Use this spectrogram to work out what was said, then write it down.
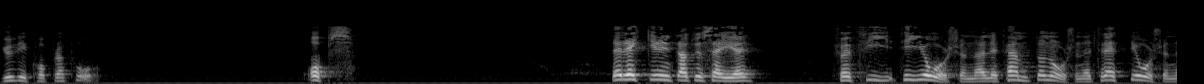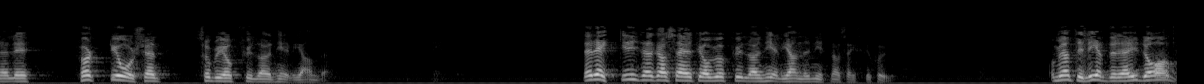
Gud vill koppla på. Obs det räcker inte att du säger för tio år sedan eller 15 år sedan eller 30 år sedan eller 40 år sedan så blir jag uppfylld av den helige ande. Det räcker inte att jag säger att jag vill uppfylla den helige ande 1967 om jag inte levde där idag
